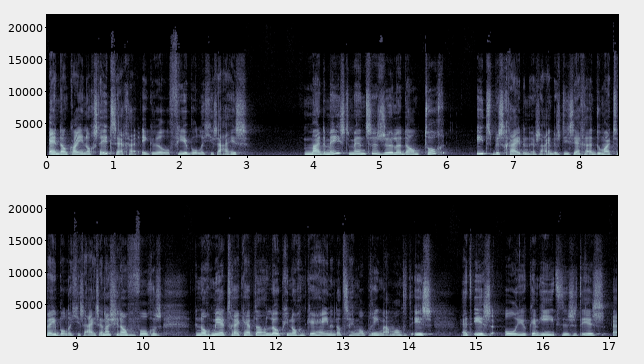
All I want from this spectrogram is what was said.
En dan kan je nog steeds zeggen: ik wil vier bolletjes ijs. Maar de meeste mensen zullen dan toch iets bescheidener zijn. Dus die zeggen: doe maar twee bolletjes ijs. En als je dan vervolgens nog meer trek hebt, dan loop je nog een keer heen en dat is helemaal prima. Want het is, het is all you can eat. Dus het is uh,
